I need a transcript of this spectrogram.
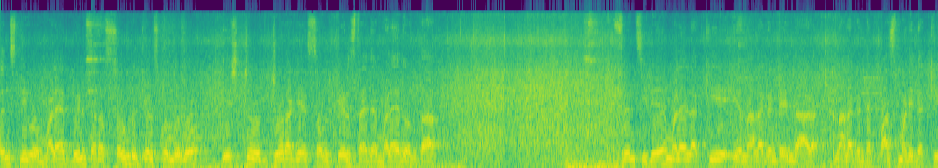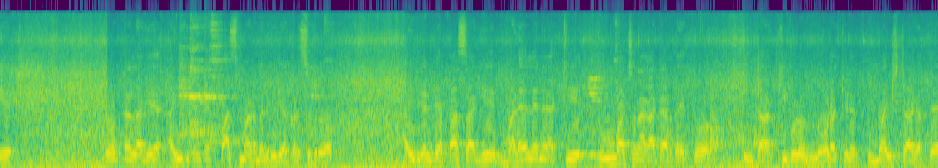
ಫ್ರೆಂಡ್ಸ್ ನೀವು ಮಳೆ ಬೀಳ್ತಾ ಇರೋ ಸೌಂಡ್ ಕೇಳಿಸ್ಕೊಬೋದು. ಎಷ್ಟು ಜೋರಾಗಿ ಸೌಂಡ್ ಕೇಳಿಸ್ತಾ ಇದೆ ಮಳೆದು ಅಂತ. ಫ್ರೆಂಡ್ಸ್ ಇದೇ ಮಳೆಯಲ್ಲಿ ಅಕ್ಕಿ ನಾಲ್ಕು ಗಂಟೆಯಿಂದ ನಾಲ್ಕು ಗಂಟೆ ಪಾಸ್ ಮಾಡಿದ ಅಕ್ಕಿ ಟೋಟಲ್ ಆಗಿ ಐದು ಗಂಟೆ ಪಾಸ್ ಮಾಡಮೇಲೆ ವಿಡಿಯೋ ಕಳಿಸಿದ್ರು. ಐದು ಗಂಟೆ ಪಾಸ್ ಆಗಿ ಮಳೆಯಲ್ಲೇ ಅಕ್ಕಿ, ತುಂಬ ಚೆನ್ನಾಗಿ ಆಟ ಆಡ್ತಾಯಿತ್ತು ಇಂಥ ಅಕ್ಕಿಗಳು ನೋಡೋಕ್ಕೇ ತುಂಬ ಇಷ್ಟ ಆಗತ್ತೆ.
